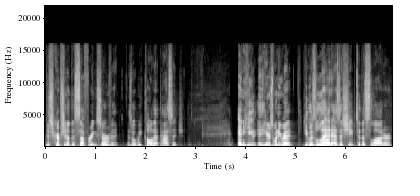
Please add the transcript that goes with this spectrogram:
Description of the suffering servant is what we call that passage. And he, here's what he read He was led as a sheep to the slaughter,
